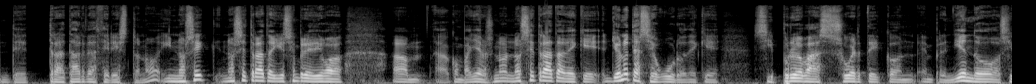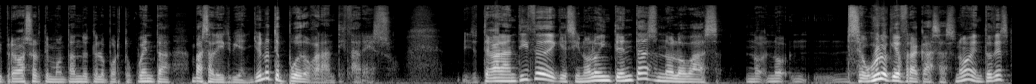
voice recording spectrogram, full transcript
de tratar de hacer esto, ¿no? Y no se, no se trata, yo siempre digo a, compañeros, ¿no? No se trata de que, yo no te aseguro de que si pruebas suerte con emprendiendo o si pruebas suerte montándotelo por tu cuenta, va a salir bien. Yo no te puedo garantizar eso. Yo te garantizo de que si no lo intentas, no lo vas no, no, seguro que fracasas, ¿no? Entonces,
